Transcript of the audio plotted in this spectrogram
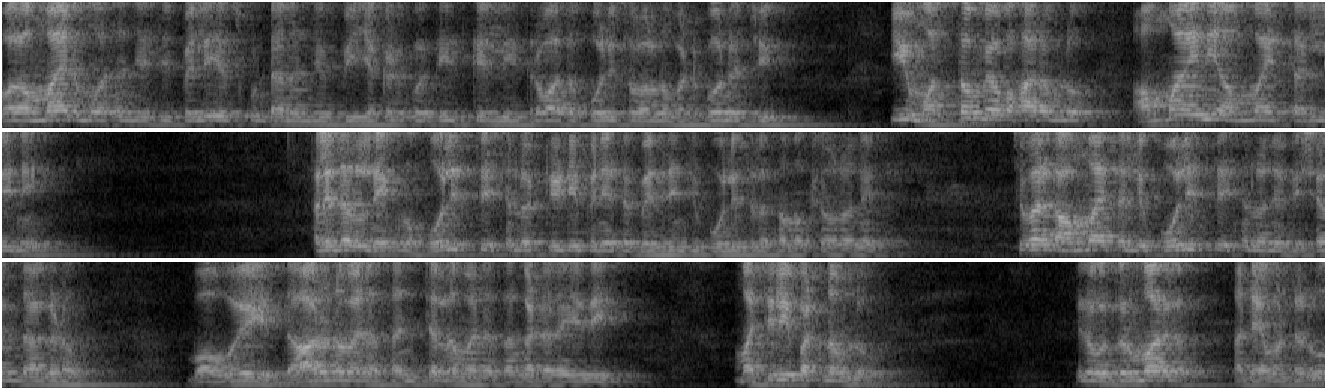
ఒక అమ్మాయిని మోసం చేసి పెళ్ళి చేసుకుంటానని చెప్పి ఎక్కడికో తీసుకెళ్ళి తర్వాత పోలీసు వాళ్ళని పట్టుకొని వచ్చి ఈ మొత్తం వ్యవహారంలో అమ్మాయిని అమ్మాయి తల్లిని తల్లిదండ్రులు లేకుండా పోలీస్ స్టేషన్లో టీడీపీని అయితే బెదిరించి పోలీసుల సమక్షంలోనే చివరికి అమ్మాయి తల్లి పోలీస్ స్టేషన్లోనే విషయం దాగడం. బాబోయ్ దారుణమైన సంచలనమైన సంఘటన ఇది. మచిలీపట్నంలో ఇది ఒక దుర్మార్గం. అంటే ఏమంటారు?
